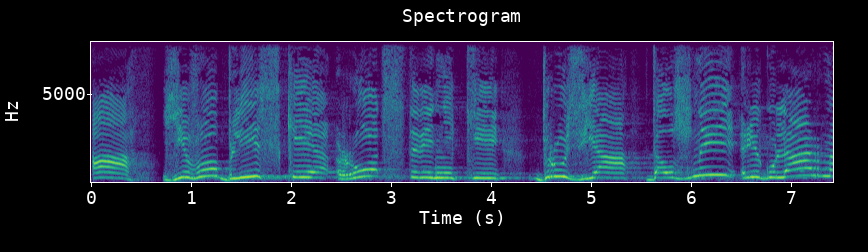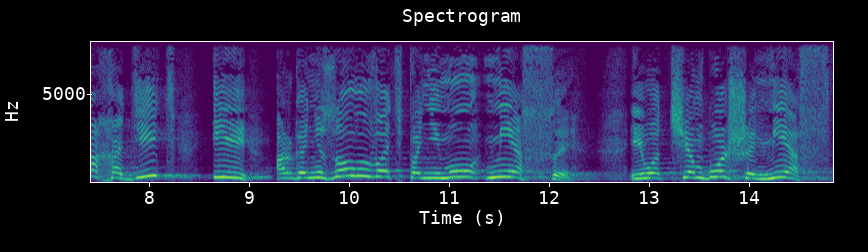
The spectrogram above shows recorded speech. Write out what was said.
А его близкие родственники, друзья должны регулярно ходить и организовывать по нему мессы. И вот чем больше мест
